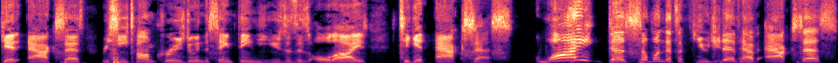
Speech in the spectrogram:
get access we see tom cruise doing the same thing he uses his old eyes to get access why does someone that's a fugitive have access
